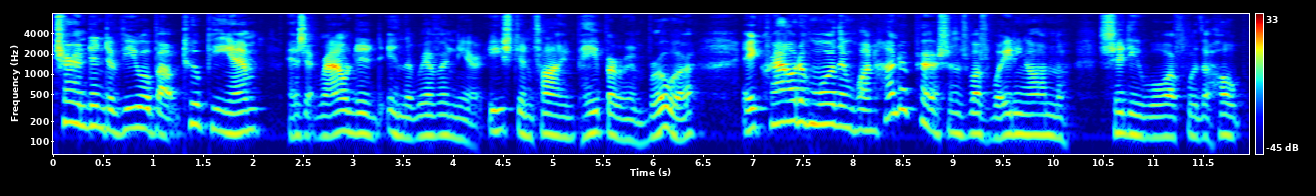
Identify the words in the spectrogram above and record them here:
turned into view about 2 p.m., as it rounded in the river near Eastern Fine Paper and Brewer, a crowd of more than 100 persons was waiting on the city wharf with the hope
